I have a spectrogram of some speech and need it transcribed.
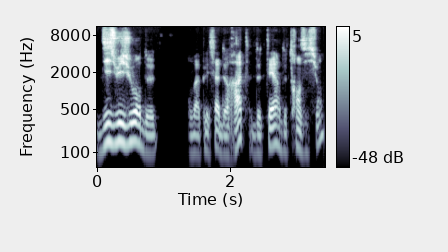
18 jours de on va appeler ça de rate, de terre, de transition,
